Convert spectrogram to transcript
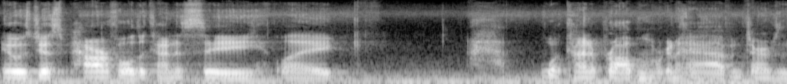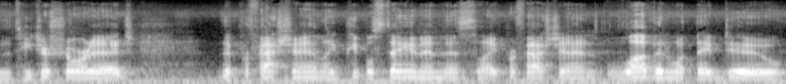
it was just powerful to kind of see like what kind of problem we're going to have in terms of the teacher shortage the profession like people staying in this like profession loving what they do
